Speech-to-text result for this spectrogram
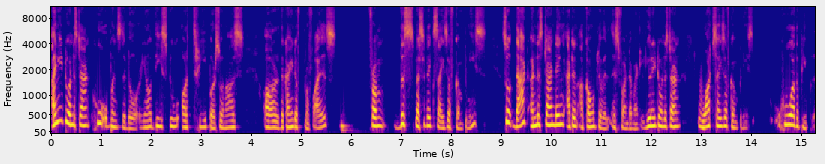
I need to understand who opens the door. You know these two or three personas or the kind of profiles from this specific size of companies. So that understanding at an account level is fundamental. You need to understand what size of companies who are the people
